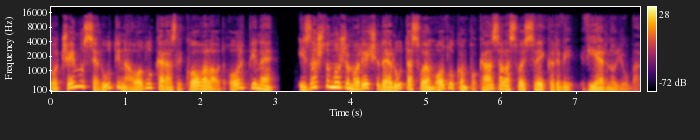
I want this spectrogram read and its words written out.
Po čemu se rutina odluka razlikovala od Orpine i zašto možemo reći da je Ruta svojom odlukom pokazala svoj svekrvi vjernu ljubav?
